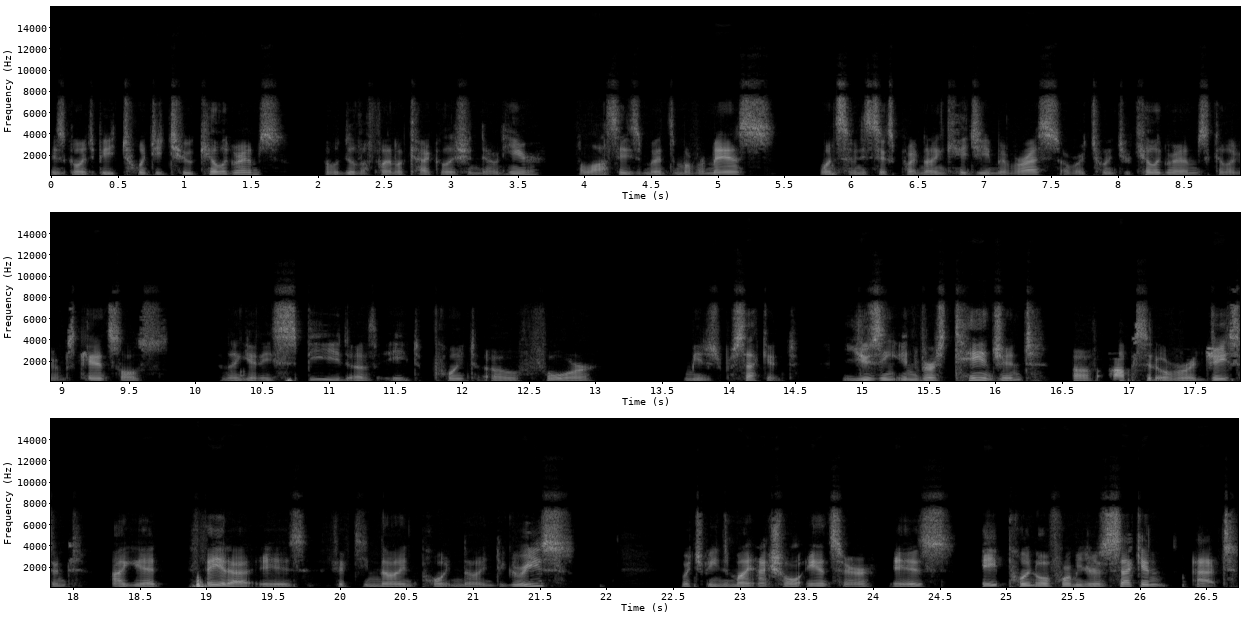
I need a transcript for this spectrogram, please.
is going to be 22 kilograms. I will do the final calculation down here. Velocity is momentum over mass, 176.9 kg over s over 22 kilograms. Kilograms cancels, and I get a speed of 8.04 meters per second. Using inverse tangent of opposite over adjacent, I get theta is 59.9 degrees, which means my actual answer is 8.04 meters a second at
